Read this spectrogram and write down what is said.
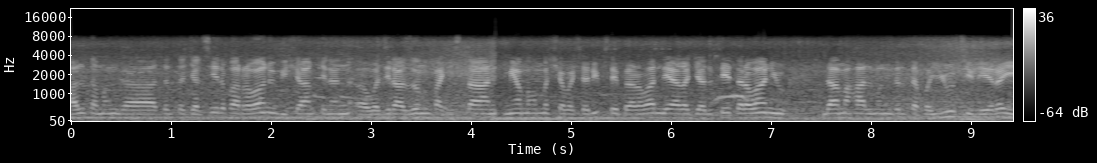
هلته موږ دلته جلسې لپاره روان یو بشام چې نن وزیر اعظم پاکستان میا محمد شهباز شریف صاحب را روان دی هغه جلسې ته روان یو دا مهال موږ دلته په یو سي ډیری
